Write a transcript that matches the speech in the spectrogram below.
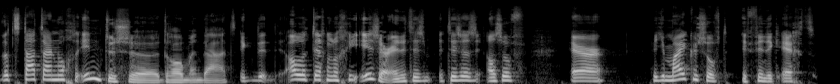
wat staat daar nog in tussen droom en daad? Ik, alle technologie is er. En het is, het is als- alsof er... Weet je, Microsoft vind ik echt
